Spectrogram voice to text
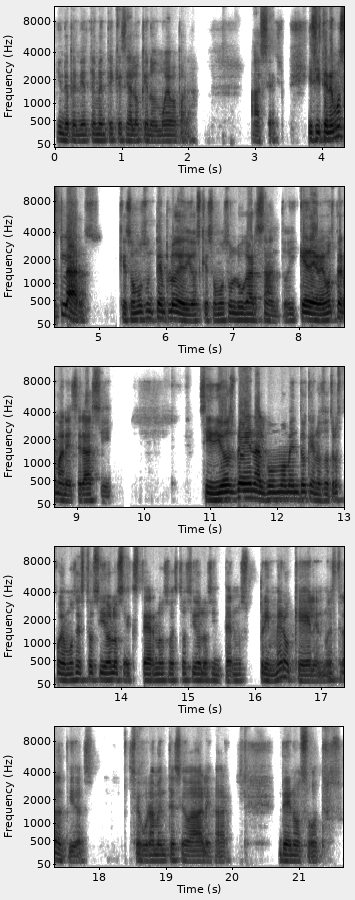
independientemente que sea lo que nos mueva para hacerlo. Y si tenemos claros que somos un templo de Dios, que somos un lugar santo y que debemos permanecer así, si Dios ve en algún momento que nosotros podemos estos ídolos externos o estos ídolos internos primero que Él en nuestras vidas, seguramente se va a alejar de nosotros.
